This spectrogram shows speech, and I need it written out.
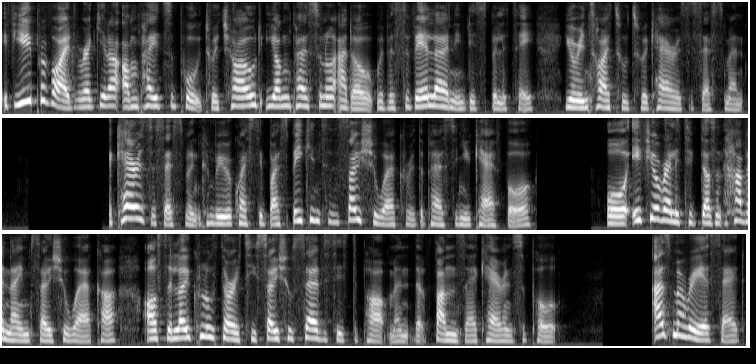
If you provide regular unpaid support to a child, young person, or adult with a severe learning disability, you're entitled to a carer's assessment. A carer's assessment can be requested by speaking to the social worker of the person you care for or if your relative doesn't have a named social worker, ask the local authority social services department that funds their care and support. As Maria said,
